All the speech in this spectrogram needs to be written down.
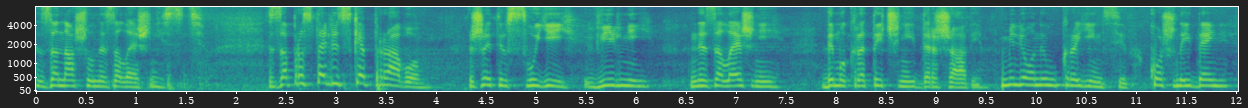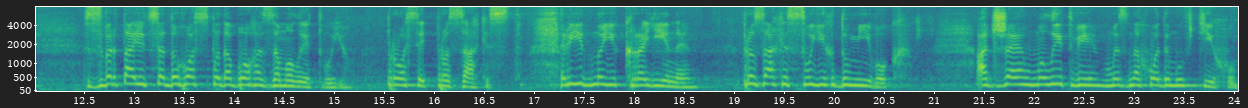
за нашу незалежність, за просте людське право жити в своїй вільній, незалежній, демократичній державі. Мільйони українців кожний день звертаються до Господа Бога за молитвою, просять про захист рідної країни, про захист своїх домівок. Адже в молитві ми знаходимо втіху.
